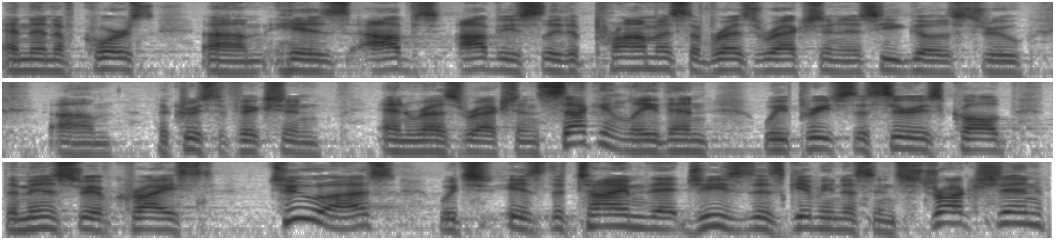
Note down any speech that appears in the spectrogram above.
And then, of course, um, His ob- obviously the promise of resurrection as He goes through um, the crucifixion and resurrection. Secondly, then we preached a series called The Ministry of Christ to us, which is the time that Jesus is giving us instruction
